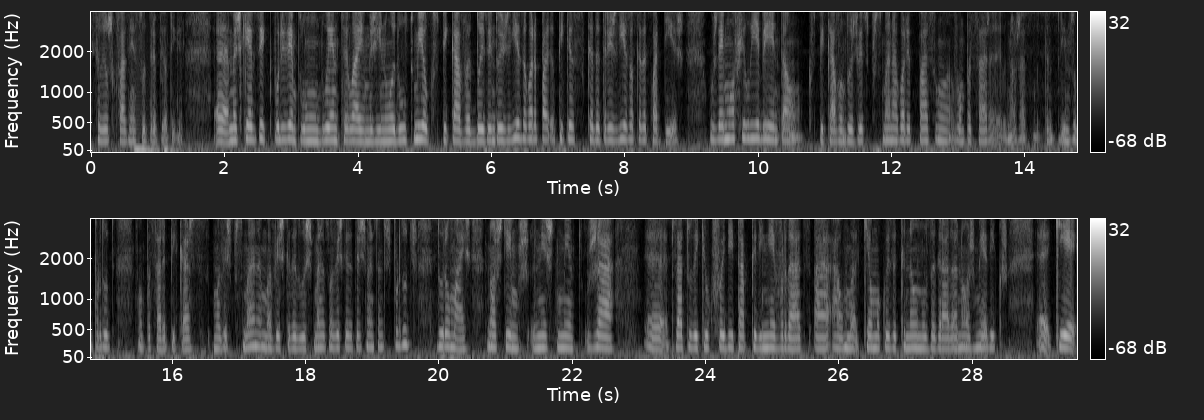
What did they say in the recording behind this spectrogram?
e são eles que fazem a sua terapêutica. Uh, mas quer dizer que, por exemplo, um doente, lá, imagina um adulto meu que se picava dois em dois dias, agora pica-se cada três dias ou cada cada quatro dias. Os da hemofilia B, então, que se picavam duas vezes por semana, agora passam, vão passar, nós já pedimos o produto, vão passar a picar-se uma vez por semana, uma vez cada duas semanas, uma vez cada três semanas, portanto, os produtos duram mais. Nós temos, neste momento, já Uh, apesar de tudo aquilo que foi dito há bocadinho, é verdade, há, há, uma, que é uma coisa que não nos agrada a nós médicos, uh, que é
